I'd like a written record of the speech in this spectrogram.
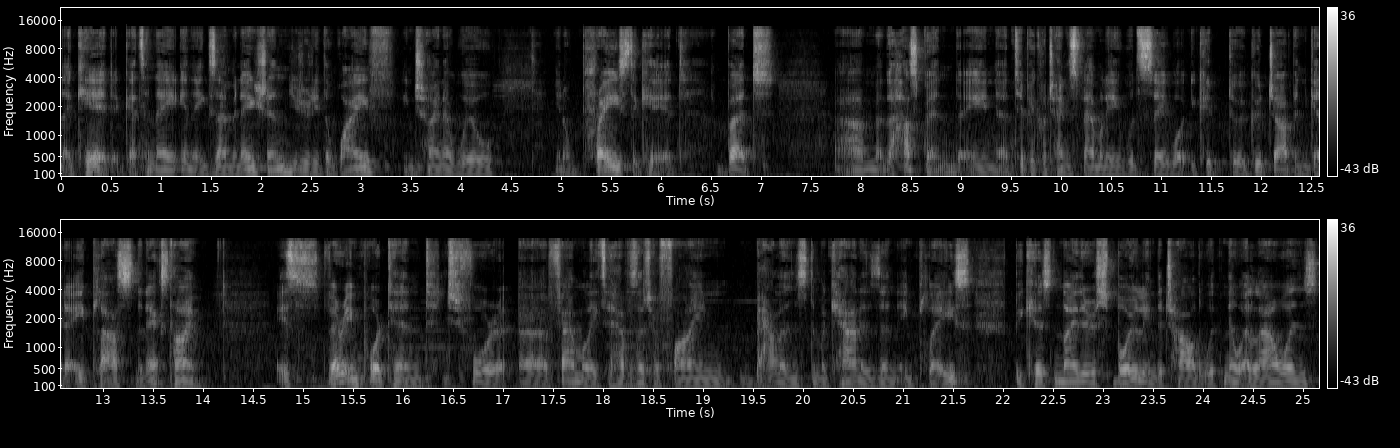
a kid gets an A in the examination, usually the wife in China will, you know, praise the kid but um, the husband in a typical Chinese family would say, "Well, you could do a good job and get an A plus the next time." It's very important for a family to have such a fine, balanced mechanism in place because neither spoiling the child with no allowance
